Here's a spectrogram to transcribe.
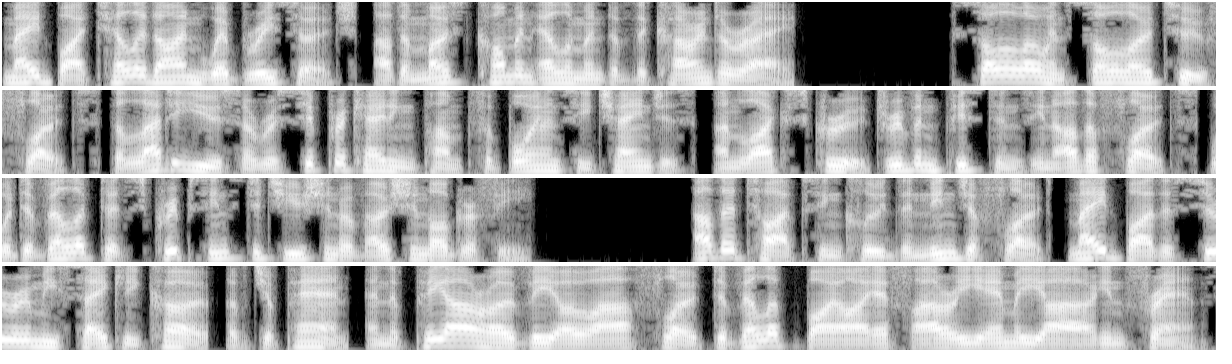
made by Teledyne Webb Research, are the most common element of the current array. Solo and Solo 2 floats the latter use a reciprocating pump for buoyancy changes, unlike screw-driven pistons in other floats were developed at Scripps Institution of Oceanography. Other types include the Ninja float, made by the Tsurumi Seiki Co., of Japan, and the PROVOR float developed by IFREMER in France.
